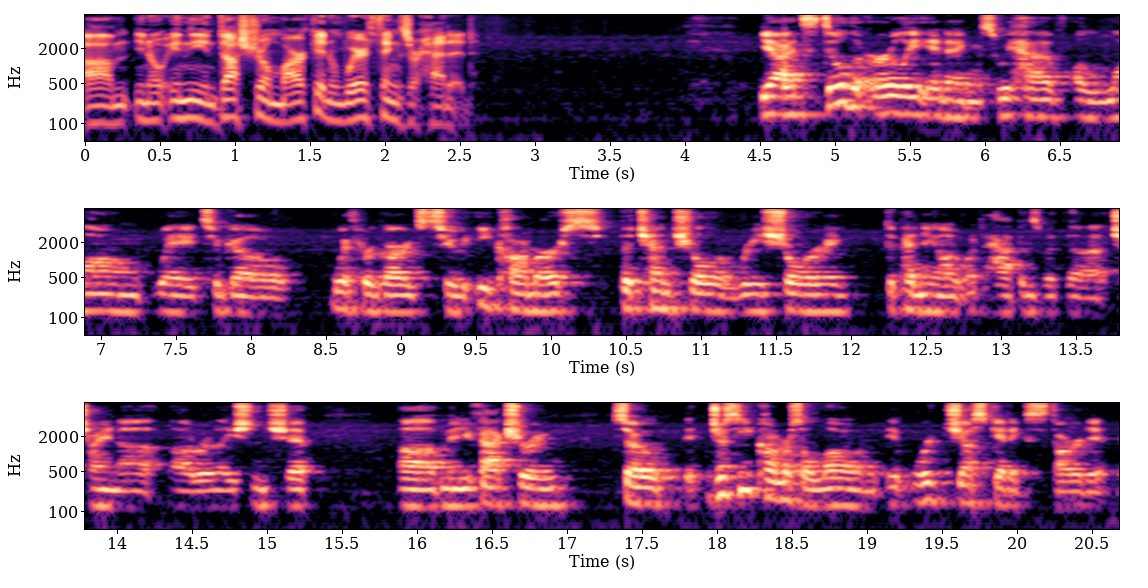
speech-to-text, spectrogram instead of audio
um, you know, in the industrial market and where things are headed. Yeah, it's still the early innings. We have a long way to go with regards to e-commerce potential reshoring, depending on what happens with the China uh, relationship, uh, manufacturing. So just e-commerce alone, it, we're just getting started.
